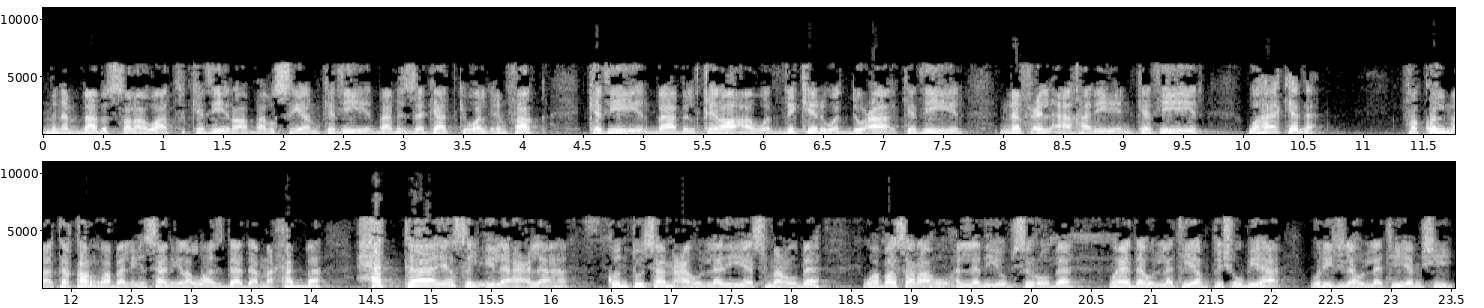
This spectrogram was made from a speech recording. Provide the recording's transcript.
من باب الصلوات كثيرة باب الصيام كثير باب الزكاة والإنفاق كثير باب القراءة والذكر والدعاء كثير نفع الآخرين كثير وهكذا. فكل ما تقرب الإنسان إلى الله ازداد محبة حتى يصل إلى أعلاها. كنت سمعه الذي يسمع به وبصره الذي يبصر به ويده التي يبطش بها ورجله التي يمشي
